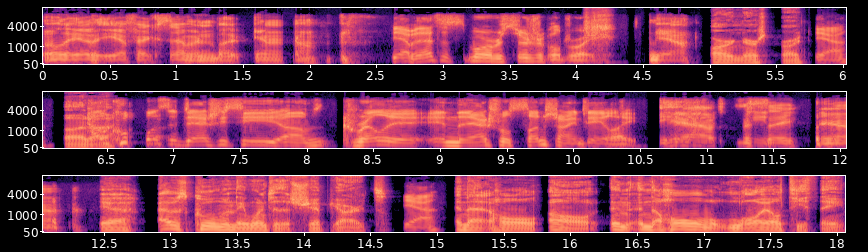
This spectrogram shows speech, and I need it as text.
Well, they have the FX7, but you know, Yeah, but that's a s more of a surgical droid. Yeah. Or a nurse droid. Yeah. But How uh, cool was it to actually see um, Corellia in the actual sunshine daylight? Yeah, I was gonna say, yeah. yeah, that was cool when they went to the shipyards. Yeah. and that whole oh and, and the whole loyalty thing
